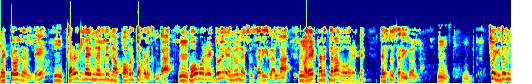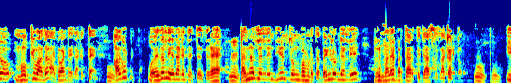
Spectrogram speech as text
ಮೆಟ್ರೋದಲ್ಲಿ. ಥರ್ಡ್ ಲೈನ್ನಲ್ಲಿ ನಾವು ಪವರ್ ತಗೊಳ್ಳೋದ್ರಿಂದ ಓವರ್ ಹೆಡ್ ಏನು ನೆಸೆಸರಿ ಇರಲ್ಲ. ಹಳೆ ಕಾಲದ ತರ ಓವರ್ ಹೆಡ್ ನೆಸೆಸರಿ ಇರಲ್ಲ. ಸೊ ಇದೊಂದು ಮುಖ್ಯವಾದ ಅಡ್ವಾಂಟೇಜ್ ಆಗುತ್ತೆ. ಹಾಗೂ ಇದರಲ್ಲಿ ಏನಾಗುತ್ತೆ ಅಂತಂದ್ರೆ. ಟನಲ್ ಏನ್ ನೀರು ತುಂಬಿಬಿಡುತ್ತೆ ಬೆಂಗಳೂರಿನಲ್ಲಿ ಮಳೆ ಬರ್ತಾ ಇರುತ್ತೆ ಜಾಸ್ತಿ ಸಾಕಷ್ಟು ಈ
